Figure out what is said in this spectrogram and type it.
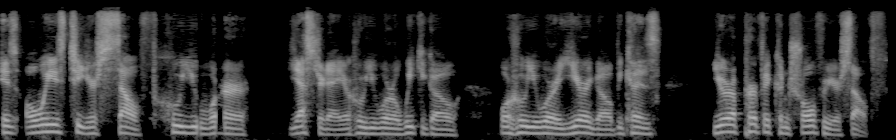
is always to yourself who you were yesterday or who you were a week ago or who you were a year ago because you're a perfect control for yourself.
